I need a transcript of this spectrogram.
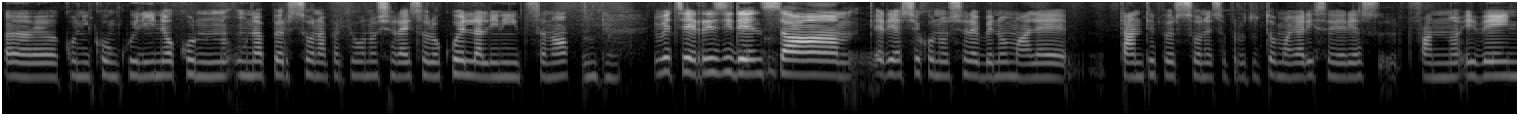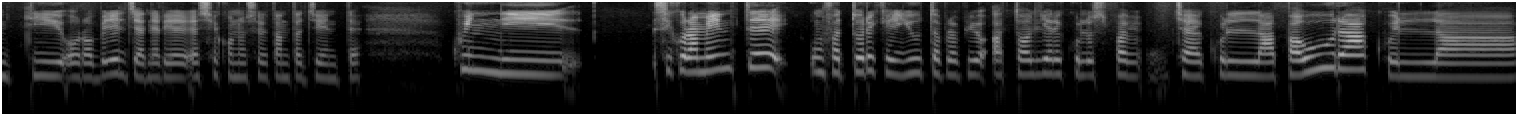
eh, con i conquilini o con una persona, perché conoscerai solo quella all'inizio, no? Mhm. Invece in residenza mm, riesci a conoscere bene o male tante persone, soprattutto magari se ries- fanno eventi o robe del genere, riesci a conoscere tanta gente. Quindi sicuramente un fattore che aiuta proprio a togliere quello spav- cioè quella paura, quella,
